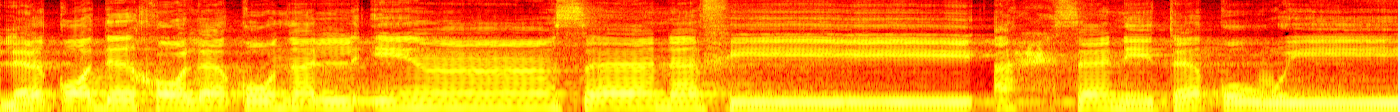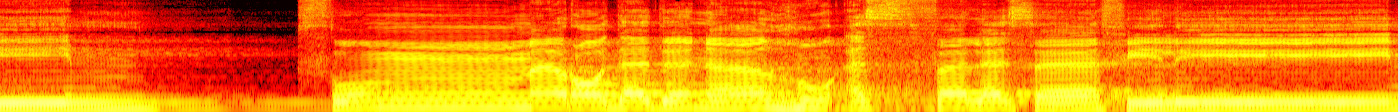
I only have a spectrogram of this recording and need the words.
لقد خلقنا الإنسان في أحسن تقويم. ثم رددناه أسفل سافلين.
